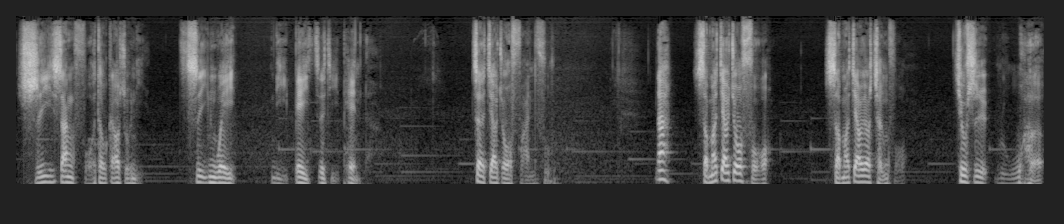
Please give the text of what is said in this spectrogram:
实际上，佛都告诉你，是因为你被自己骗了，这叫做凡夫。那什么叫做佛？什么叫做成佛？就是如何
